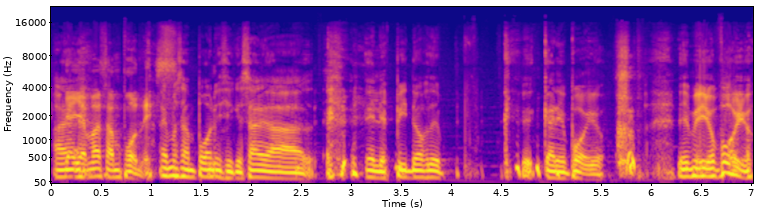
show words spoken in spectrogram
que haya más ampones. Hay más ampones y que salga el spin-off de Carepollo. De Medio Pollo.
